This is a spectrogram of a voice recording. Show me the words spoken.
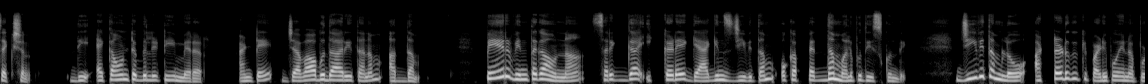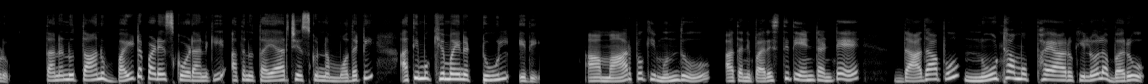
సెక్షన్ ది అకౌంటబిలిటీ మిర్రర్ అంటే జవాబుదారీతనం అద్దం. పేరు వింతగా ఉన్నా సరిగ్గా ఇక్కడే గ్యాగిన్స్ జీవితం ఒక పెద్ద మలుపు తీసుకుంది. జీవితంలో అట్టడుగుకి పడిపోయినప్పుడు తనను తాను బయటపడేసుకోవడానికి అతను తయారు చేసుకున్న మొదటి అతి ముఖ్యమైన టూల్ ఇది. ఆ మార్పుకి ముందు అతని పరిస్థితి ఏంటంటే దాదాపు నూట ముప్పై ఆరు కిలోల బరువు.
